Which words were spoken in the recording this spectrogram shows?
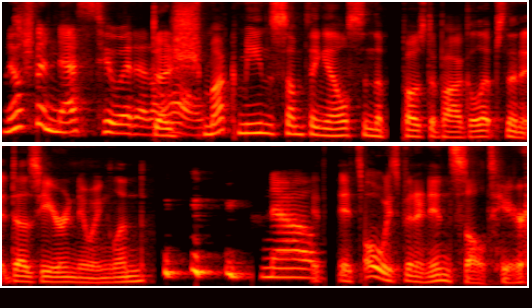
No finesse to it at does all. Does schmuck mean something else in the post apocalypse than it does here in New England? no. It, it's always been an insult here.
